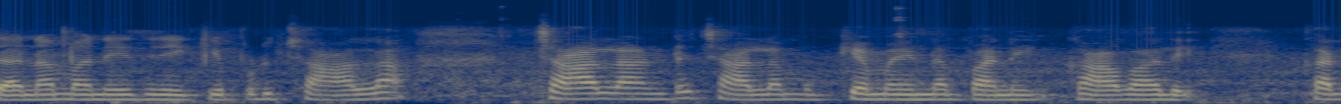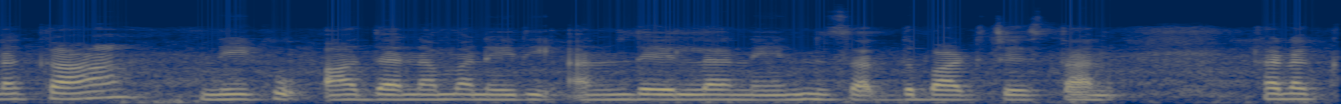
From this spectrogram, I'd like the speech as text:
ధనం అనేది నీకు ఇప్పుడు చాలా చాలా అంటే చాలా ముఖ్యమైన పని కావాలి. కనుక నీకు ఆ ధనం అనేది అందేలా నేను సర్దుబాటు చేస్తాను. కనుక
